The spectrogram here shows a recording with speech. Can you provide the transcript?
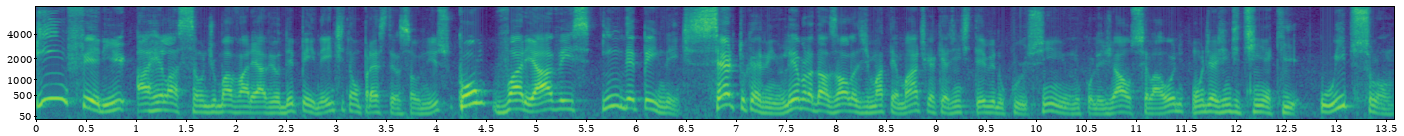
inferir a relação de uma variável dependente, então presta atenção nisso, com variáveis independentes. Certo, Kevinho? Lembra das aulas de matemática que a gente teve no cursinho, no colegial, sei lá onde, onde a gente tinha que o y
